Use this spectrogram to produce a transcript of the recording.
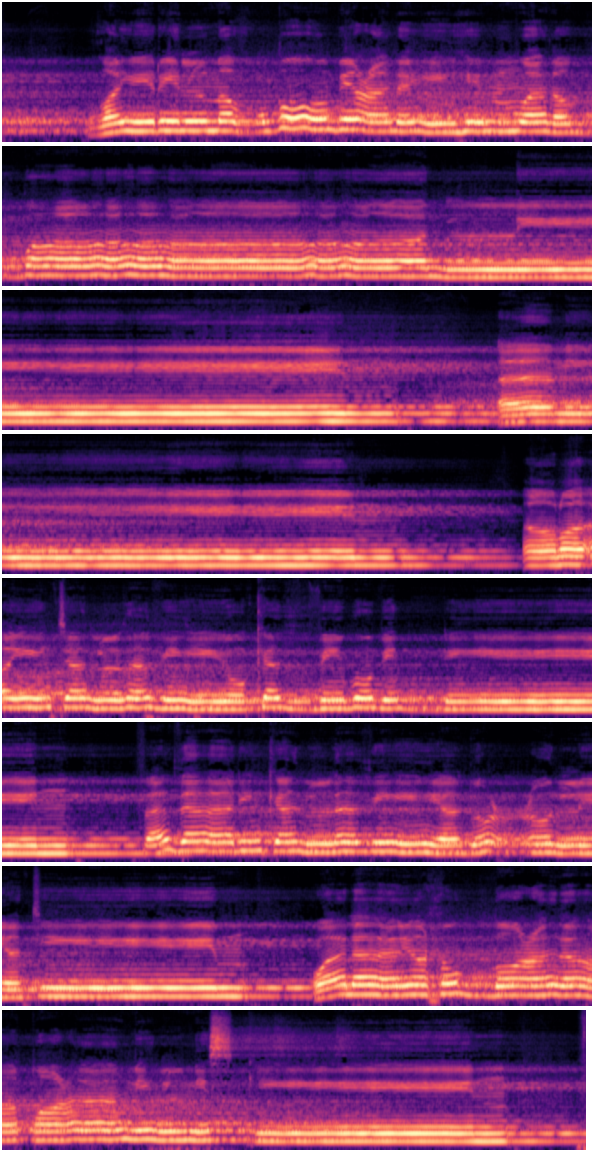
غير المغضوب عليهم ولا الضالين. آمين. أرأيت الذي يكذب بالدين؟ فذلك الذي يدع اليتيم. يحض على طعام المسكين.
